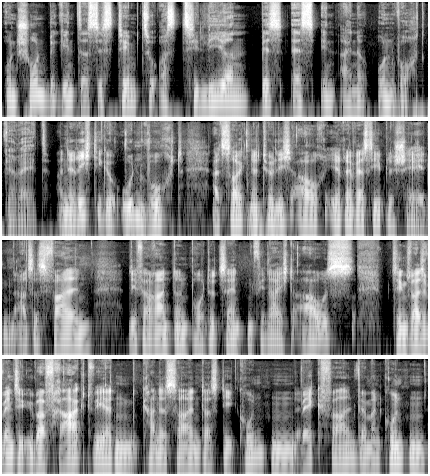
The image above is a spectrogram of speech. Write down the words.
Und schon beginnt das System zu oszillieren, bis es in eine Unwucht gerät. Eine richtige Unwucht erzeugt natürlich auch irreversible Schäden. Also es fallen Lieferanten und Produzenten vielleicht aus, beziehungsweise wenn sie überfragt werden, kann es sein, dass die Kunden wegfallen. Wenn man Kunden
